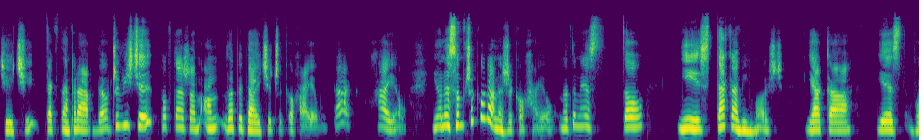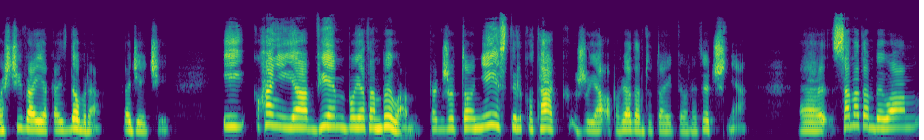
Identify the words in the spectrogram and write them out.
dzieci, tak naprawdę, oczywiście powtarzam, on, zapytajcie, czy kochają. Tak, kochają. I one są przekonane, że kochają. Natomiast to nie jest taka miłość, jaka jest właściwa i jaka jest dobra dla dzieci. I kochani, ja wiem, bo ja tam byłam. Także to nie jest tylko tak, że ja opowiadam tutaj teoretycznie. E, sama tam byłam.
